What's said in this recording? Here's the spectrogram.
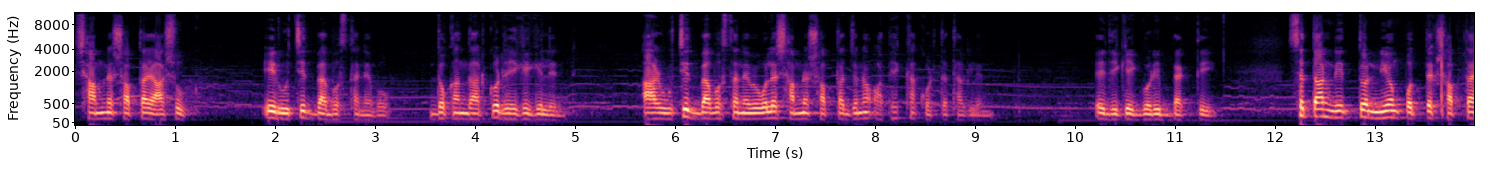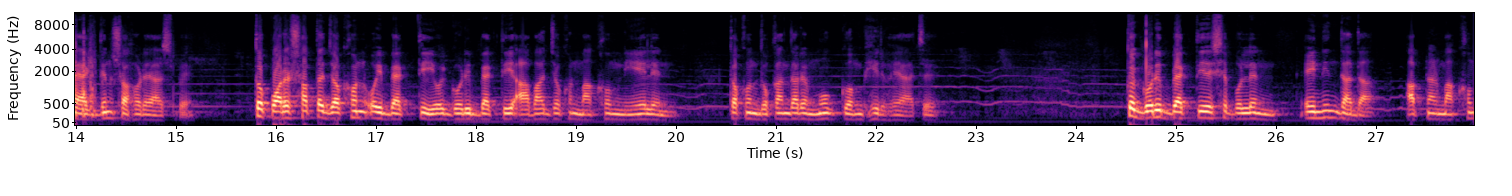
সামনের সপ্তাহে আসুক, এর উচিত ব্যবস্থা নেব। দোকানদারকে রেগে গেলেন। আর উচিত ব্যবস্থা নেবে বলে সামনের সপ্তাহের জন্য অপেক্ষা করতে থাকলেন। এদিকে গরিব ব্যক্তি, সে তার নিত্য নিয়ম প্রত্যেক সপ্তাহে একদিন শহরে আসবে। তো পরের সপ্তাহে যখন ওই ব্যক্তি, ওই গরিব ব্যক্তি আবার যখন মাখন নিয়ে এলেন, তখন দোকানদারের মুখ গম্ভীর হয়ে আছে। তো গরিব ব্যক্তি এসে বললেন, এই নিন দাদা, আপনার মাখন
